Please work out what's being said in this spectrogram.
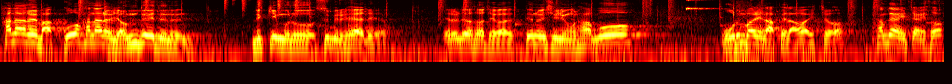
하나를 막고 하나를 염두에 두는 느낌으로 수비를 해야 돼요. 예를 들어서 제가 뜨는 시늉을 하고 오른발이 앞에 나와 있죠. 상대방 입장에서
